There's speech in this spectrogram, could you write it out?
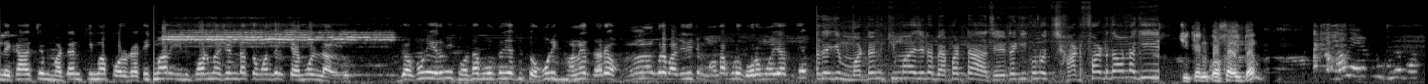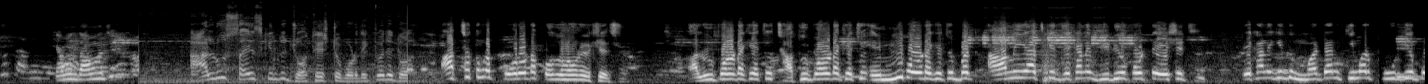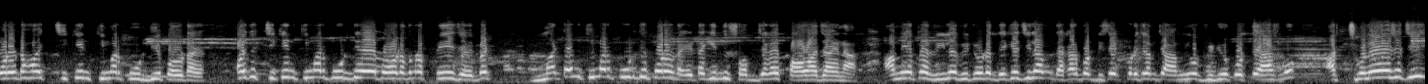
লেখা আছে মাটন কিমা পরোটা। ঠিক আমার ইনফরমেশনটা তোমাদের কেমন লাগল? যখনই এরকমই কথা বলতে যাচ্ছি তখনই কানের ধারে হম করে বাজিয়ে দিচ্ছে মাথা পুরো গরম হয়ে যাচ্ছে। আচ্ছা এই যে মাটন কিমা যেটা ব্যাপারটা আছে এটা কি কোনো ছাট ফাট দাও নাকি? চিকেন কষা এটা? কেমন দাম আছে? আলুর সাইজ কিন্তু যথেষ্ট বড় দেখতে পাচ্ছ? আচ্ছা তোমরা পরোটা কত ধরনের খেয়েছো? আলুর পরোটা খেয়েছো ছাতুর পরোটা খেয়েছো এমনি পরোটা খেয়েছো বাট আমি আজকে যেখানে ভিডিও করতে এসেছি এখানে কিন্তু মাটন কিমার পুর দিয়ে পরোটা হয় চিকেন কিমার পুর দিয়ে পরোটা হয়। হয়তো চিকেন কিমার পুর দিয়ে পরোটা তোমরা পেয়ে যাবে বাট মাটন কিমার পুর দিয়ে পরোটা, এটা কিন্তু সব জায়গায় পাওয়া যায় না। আমি একটা রিলে ভিডিওটা দেখেছিলাম, দেখার পর ডিসাইড করেছিলাম যে আমিও ভিডিও করতে আসব। আর চলেও এসেছি,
